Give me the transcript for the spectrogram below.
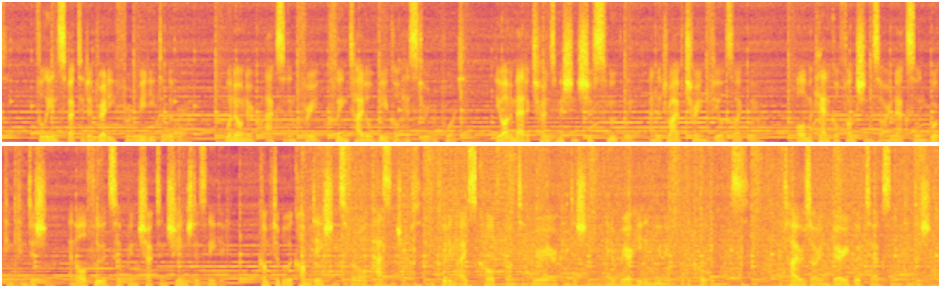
Fully inspected and ready for immediate delivery. One owner, accident-free, clean title vehicle history report. The automatic transmission shifts smoothly, and the drivetrain feels like new. All mechanical functions are in excellent working condition, and all fluids have been checked and changed as needed. Comfortable accommodations for all passengers, including ice-cold front and rear air conditioning and a rear heating unit for the colder months. The tires are in very good to excellent condition.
